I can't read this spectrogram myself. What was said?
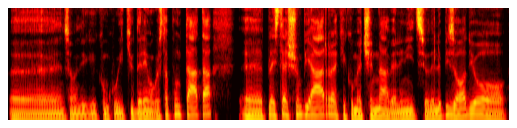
eh, insomma, di, con cui chiuderemo questa puntata. Eh, PlayStation VR, che come accennavi all'inizio dell'episodio,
